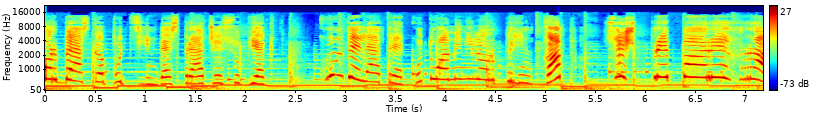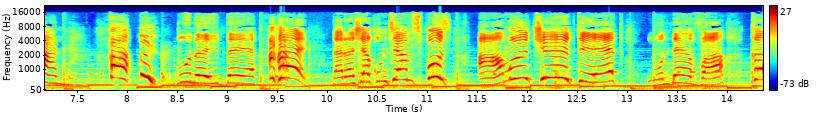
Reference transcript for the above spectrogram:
vorbească puțin despre acest subiect Cum de le-a trecut oamenilor prin cap să-și prepare hrana? Ha, ui, bună idee! Hai, dar așa cum ți-am spus, am citit undeva că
